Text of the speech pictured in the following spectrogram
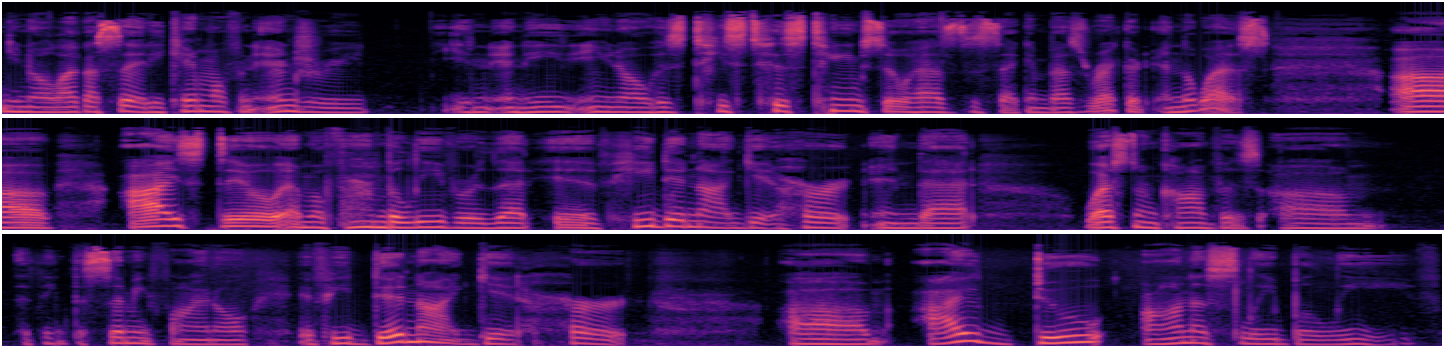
you know, like I said, he came off an injury and, and he, you know, his, his, his team still has the second best record in the West. Uh, I still am a firm believer that if he did not get hurt in that Western Conference, um, I think the semifinal, if he did not get hurt, um, I do honestly believe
